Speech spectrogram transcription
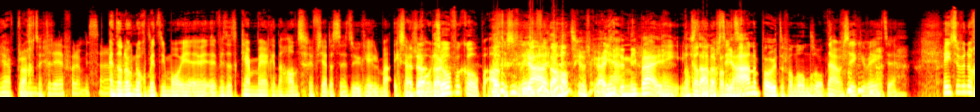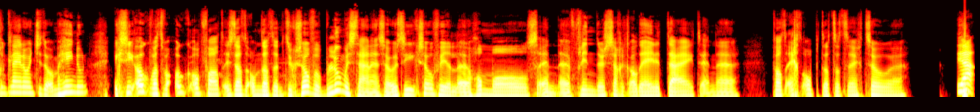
Ja, prachtig. samen En dan ook nog met die mooie, eh, met dat kenmerkende handschrift. Ja, dat is natuurlijk helemaal... Ik zou ze gewoon zo verkopen, al Dat- geschreven. ja, de handschrift krijg je er niet bij. Nee, dan staan er er nog van die hanenpoten van ons op. Nou, zeker weten. hey, zullen we nog een klein rondje eromheen doen? Ik zie ook, wat me ook opvalt, is dat omdat er natuurlijk zoveel bloemen staan en zo, zie ik zoveel eh, hommels en eh, vlinders zag ik al de hele tijd. En eh valt echt op dat dat echt zo... eh, Ja,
